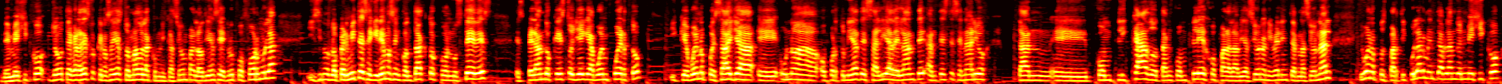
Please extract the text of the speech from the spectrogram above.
de México. Yo te agradezco que nos hayas tomado la comunicación para la audiencia de Grupo Fórmula y si nos lo permite seguiremos en contacto con ustedes esperando que esto llegue a buen puerto y que bueno pues haya eh, una oportunidad de salir adelante ante este escenario tan eh, complicado, tan complejo para la aviación a nivel internacional y bueno pues particularmente hablando en México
